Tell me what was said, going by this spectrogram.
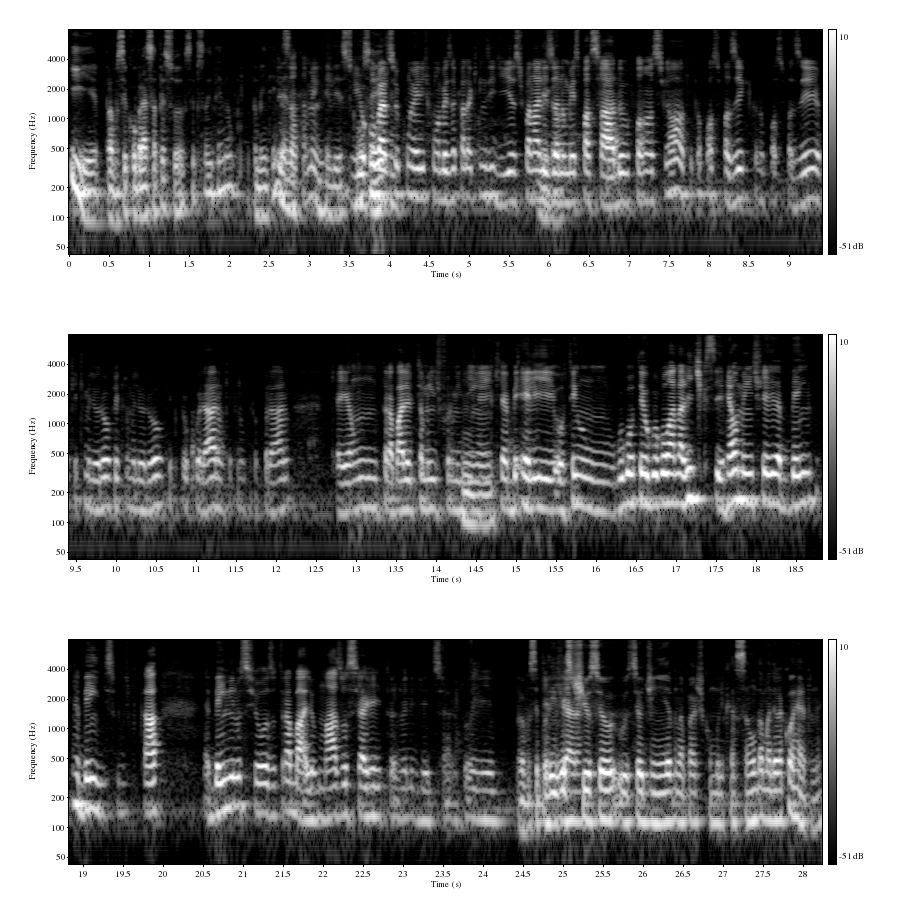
E para você cobrar essa pessoa, você precisa entender um pouco, também entender. né? Exatamente. Entender esses e eu converso né? com ele tipo, uma vez a cada 15 dias, tipo, analisando Legal. o mês passado, falando assim, ó, o que, que eu posso fazer, o que, que eu não posso fazer, o que, que melhorou, o que, que não melhorou, o que, que procuraram, o que, que não procuraram. Que aí é um trabalho também de formiguinha Uhum. aí, que é, ele, eu tenho um, o Google tem o Google Analytics e realmente é bem, é bem isso, de ficar, é bem minucioso o trabalho, mas você ajeitando ele do jeito certo. E Para você poder investir gera. o seu, o seu dinheiro na parte de comunicação da maneira correta, né?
